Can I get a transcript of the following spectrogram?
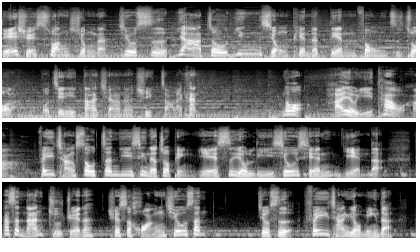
《喋血双雄》呢就是亚洲英雄片的巅峰之作了。我建议大家呢去找来看。那么还有一套啊。非常受争议性的作品，也是由李修贤演的，但是男主角呢却是黄秋生，就是非常有名的《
